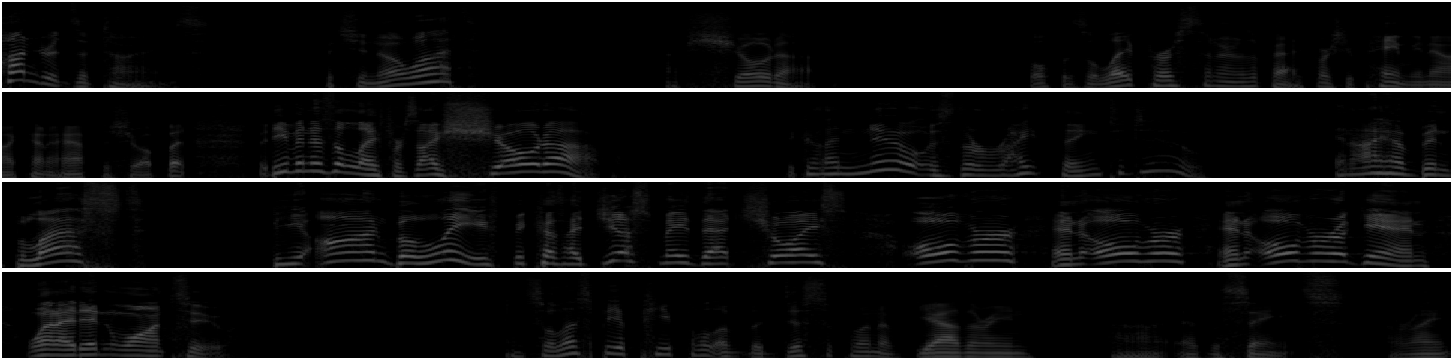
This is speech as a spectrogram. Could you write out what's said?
Hundreds of times. But you know what? I've showed up, both as a layperson and as a pastor. Of course, you pay me now; I kind of have to show up. But but even as a layperson, I showed up because I knew it was the right thing to do, and I have been blessed beyond belief because I just made that choice over and over and over again when I didn't want to. And so let's be a people of the discipline of gathering uh, as the saints. All right?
